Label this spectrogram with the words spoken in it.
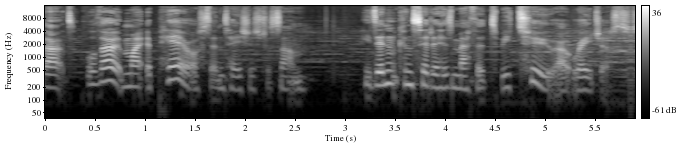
that, although it might appear ostentatious to some, he didn't consider his method to be too outrageous.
